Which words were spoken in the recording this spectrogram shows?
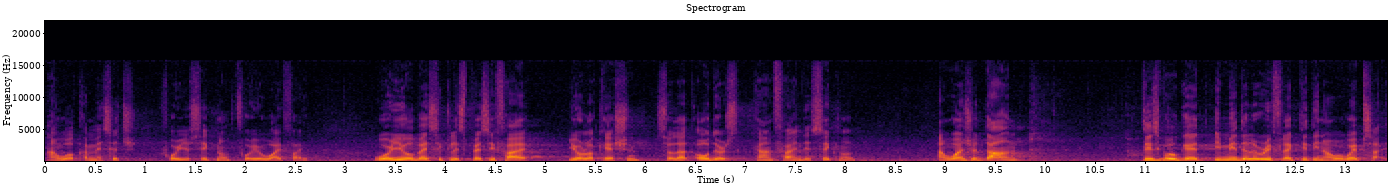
and welcome message for your signal, for your Wi-Fi, where you'll basically specify your location so that others can find the signal. And once you're done, this will get immediately reflected in our website.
